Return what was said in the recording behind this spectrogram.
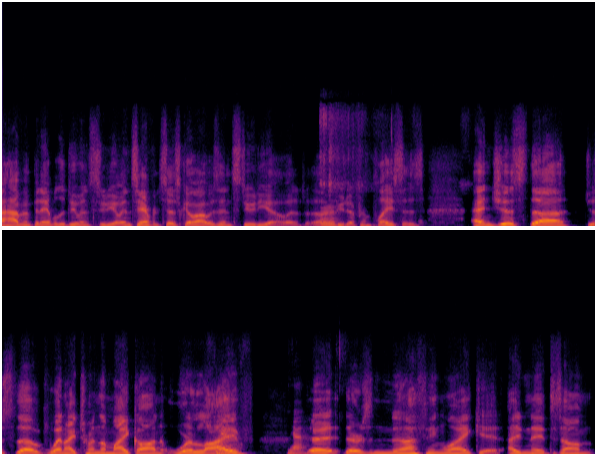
I haven't been able to do in studio. In San Francisco, I was in studio at a Mm. few different places, and just the just the when I turn the mic on, we're live. Yeah. Uh, there's nothing like it. I it's um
